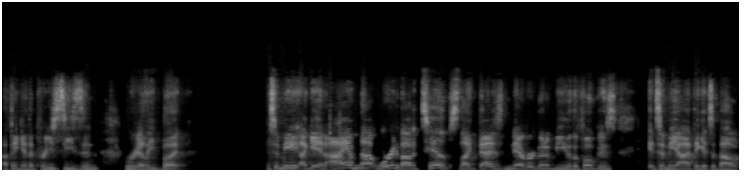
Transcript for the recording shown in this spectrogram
I think in the preseason, really. But to me, again, I am not worried about attempts. Like that is never going to be the focus. It, to me, I think it's about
